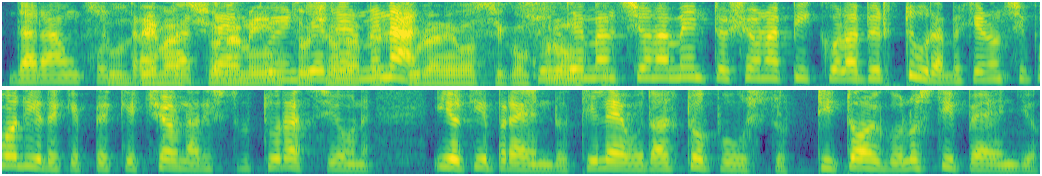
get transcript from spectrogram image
darà un contratto a tempo indeterminato. Nei vostri Sul demansionamento c'è una piccola apertura perché non si può dire che perché c'è una ristrutturazione io ti prendo, ti levo dal tuo posto, ti tolgo lo stipendio,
